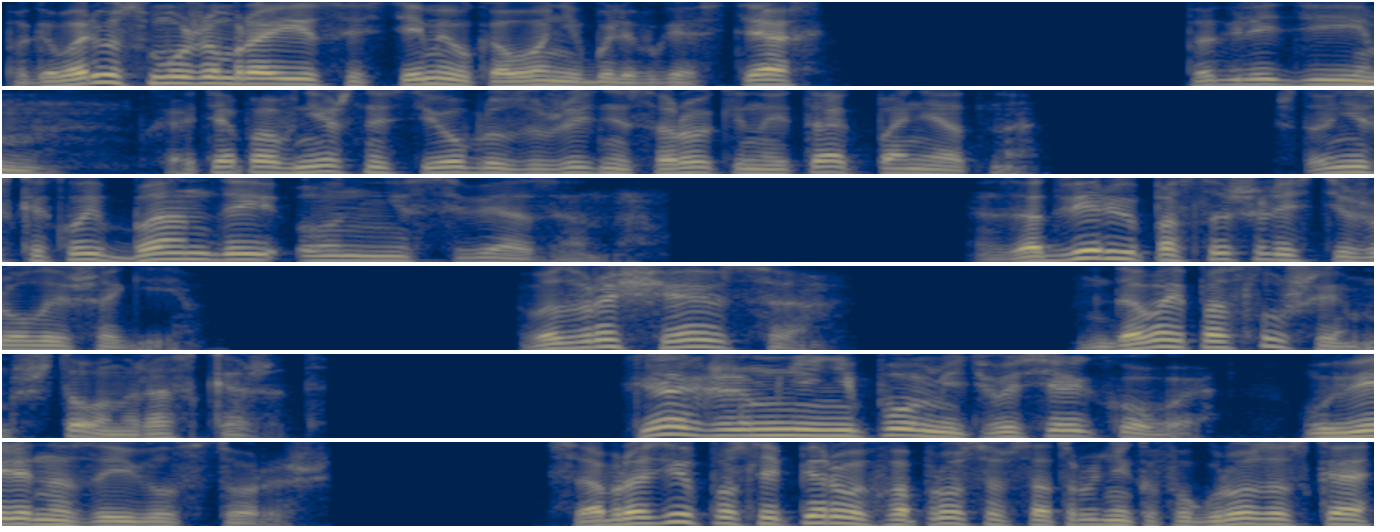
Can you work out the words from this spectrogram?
«Поговорю с мужем Раисы, с теми, у кого они были в гостях, Поглядим. Хотя по внешности и образу жизни Сорокина и так понятно, что ни с какой бандой он не связан. За дверью послышались тяжелые шаги. Возвращаются. Давай послушаем, что он расскажет. «Как же мне не помнить Василькова?» — уверенно заявил сторож. Сообразив после первых вопросов сотрудников угрозыска,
